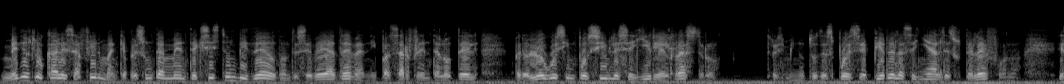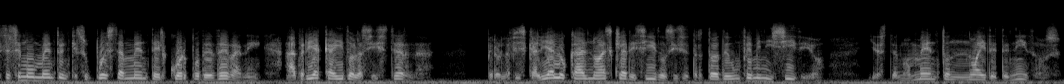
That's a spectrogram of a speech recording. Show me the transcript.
Medios locales afirman que presuntamente existe un video donde se ve a Devani pasar frente al hotel, pero luego es imposible seguirle el rastro, Tres minutos después se pierde la señal de su teléfono. Este es el momento en que supuestamente el cuerpo de Devani habría caído a la cisterna. Pero la fiscalía local no ha esclarecido si se trató de un feminicidio y hasta el momento no hay detenidos.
